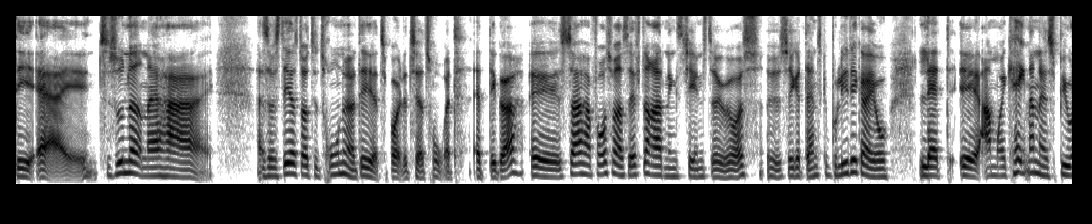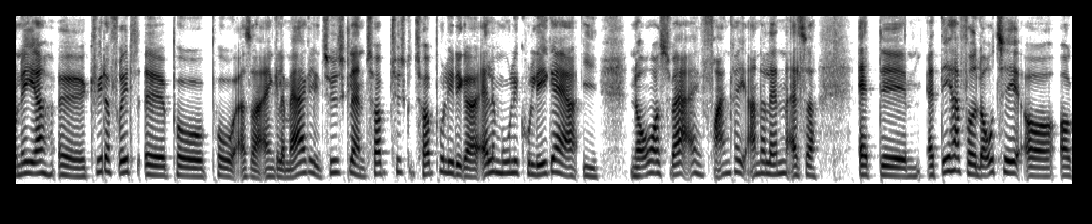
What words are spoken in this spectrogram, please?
det er øh, til sydlandene har Altså hvis det her står til trone, og det er jeg tilbøjelig til at tro, at, at det gør, øh, så har Forsvarets efterretningstjeneste jo også, øh, sikkert danske politikere jo, ladt øh, amerikanerne spionere øh, kvitterfrit øh, på, på altså Angela Merkel i Tyskland, top, tyske toppolitikere, alle mulige kollegaer i Norge og Sverige, Frankrig, andre lande. Altså at, øh, at det har fået lov til at, at,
